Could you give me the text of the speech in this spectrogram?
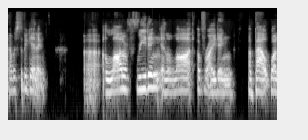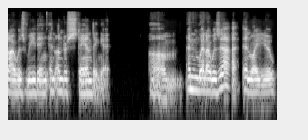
That was the beginning. Uh, a lot of reading and a lot of writing about what I was reading and understanding it. Um, and when I was at NYU,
